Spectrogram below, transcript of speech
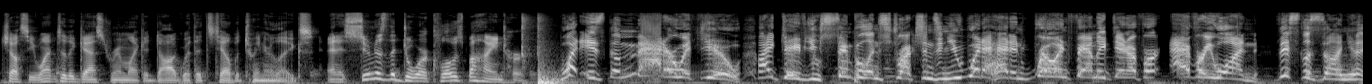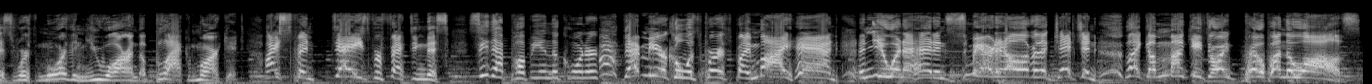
Chelsea went to the guest room like a dog with its tail between her legs. And as soon as the door closed behind her, What is the matter with you? I gave you simple instructions and you went ahead and ruined family dinner for everyone! This lasagna is worth more than you are on the black market. I spent days perfecting this. See that puppy in the corner? Ah! That miracle was birthed by my hand, and you went ahead and smeared it all over the kitchen like a monkey throwing poop on the walls!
